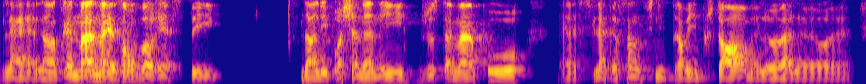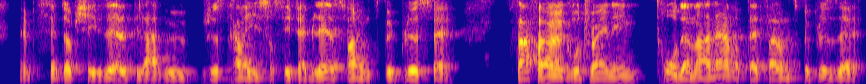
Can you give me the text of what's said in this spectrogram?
L'entraînement à la maison va rester dans les prochaines années, justement pour euh, si la personne finit de travailler plus tard, ben là, elle a euh, un petit setup chez elle, puis là, elle veut juste travailler sur ses faiblesses, faire un petit peu plus, sans faire un gros training trop demandant, elle va peut-être faire un petit peu plus de,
